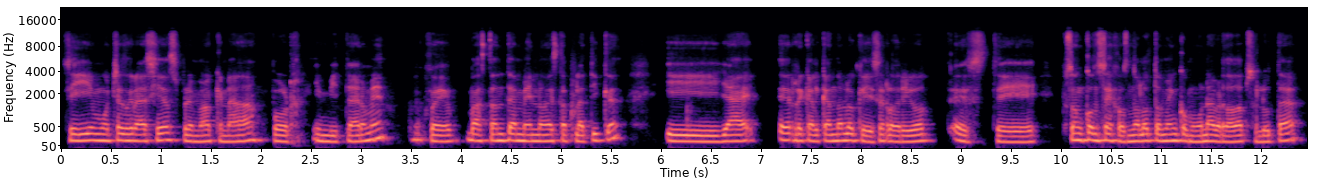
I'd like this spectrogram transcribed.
Sí, muchas gracias, primero que nada, por invitarme. Fue bastante ameno esta plática y ya eh, recalcando lo que dice Rodrigo, este, son consejos, no lo tomen como una verdad absoluta.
